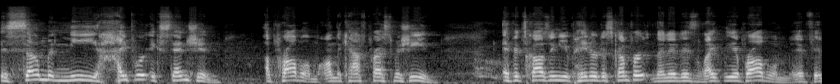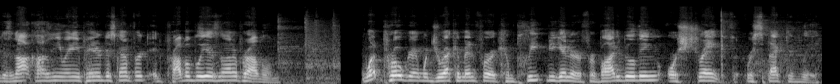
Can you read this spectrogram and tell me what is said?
Is some knee hyperextension a problem on the calf press machine? If it's causing you pain or discomfort, then it is likely a problem. If it is not causing you any pain or discomfort, it probably is not a problem. What program would you recommend for a complete beginner for bodybuilding or strength, respectively?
